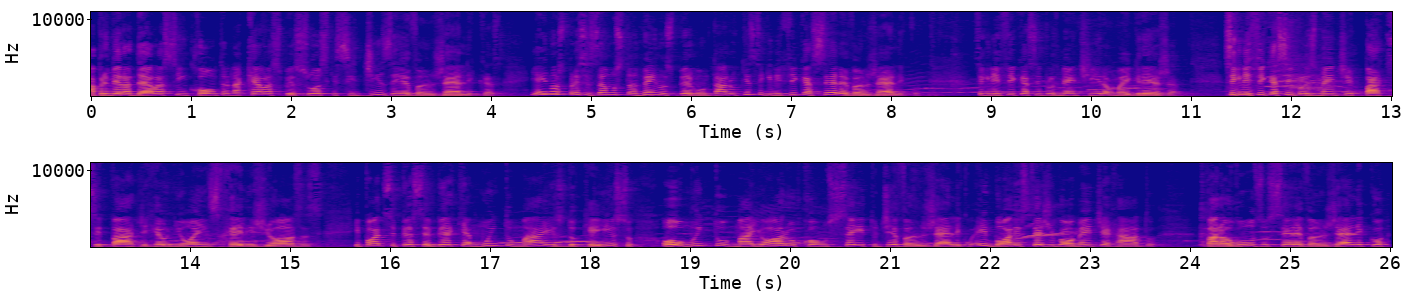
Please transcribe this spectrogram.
A primeira delas se encontra naquelas pessoas que se dizem evangélicas. E aí nós precisamos também nos perguntar o que significa ser evangélico. Significa simplesmente ir a uma igreja? Significa simplesmente participar de reuniões religiosas? E pode-se perceber que é muito mais do que isso, ou muito maior o conceito de evangélico, embora esteja igualmente errado. Para alguns, o ser evangélico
